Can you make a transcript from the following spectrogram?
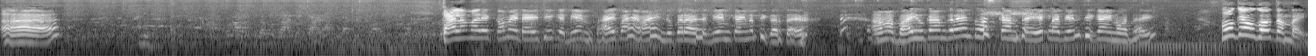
હા. કાલ અમારે કમેન્ટ આવી હતી કે બેન ભાઈ પાસે વાહિંદુ કરાવે છે. બેન કઈ નથી કરતા એમ. આમાં ભાઈઓ કામ કરે ને તો જ કામ થાય. એકલા બેનથી કઈ ન થાય. હું કેવું ગૌતમભાઈ?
